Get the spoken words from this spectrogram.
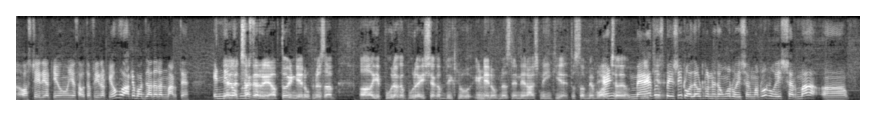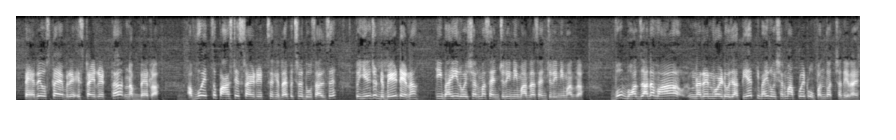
ऑस्ट्रेलिया के हों या साउथ अफ्रीका के हों वो आके बहुत ज़्यादा रन मारते हैं। इंडियन अच्छा कर रहे हैं। अब तो इंडियन ओपनर्स आप अ, ये पूरा का पूरा एशिया कप देख लो। इंडियन ओपनर्स ने निराश नहीं किया है तो सबने बहुत अच्छा मैं तो स्पेशली कॉल आउट करना चाहूँगा रोहित शर्मा को। रोहित शर्मा पहले उसका एवरेज स्ट्राइक रेट था नब्बे का। अब वो 105 टेस्ट रेट से खेल रहा है पिछले दो साल से तो ये जो डिबेट है ना कि भाई रोहित शर्मा सेंचुरी नहीं मार रहा सेंचुरी नहीं मार रहा वो बहुत ज़्यादा वहाँ नर एंड वॉइड हो जाती है कि भाई रोहित शर्मा आपको एक ओपन तो अच्छा दे रहा है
